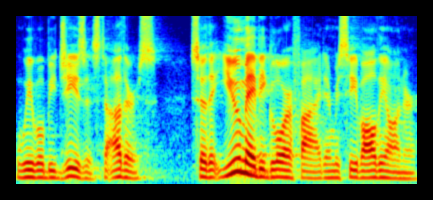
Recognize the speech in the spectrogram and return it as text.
we will be Jesus to others so that you may be glorified and receive all the honor.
